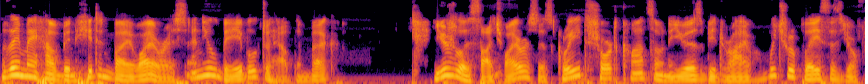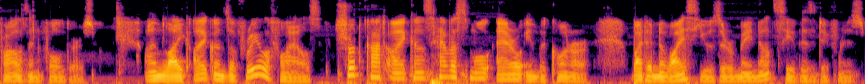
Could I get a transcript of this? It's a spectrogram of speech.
They may have been hidden by a virus and you'll be able to have them back. Usually such viruses create shortcuts on a USB drive which replaces your files and folders. Unlike icons of real files, shortcut icons have a small arrow in the corner, but a novice user may not see this difference.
